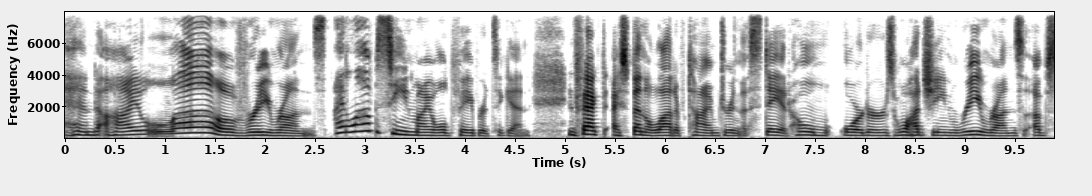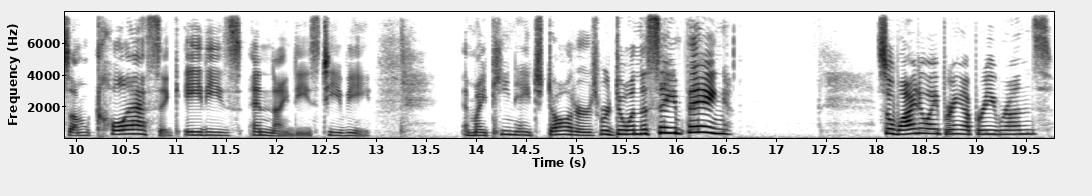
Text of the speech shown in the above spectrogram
And I love reruns. I love seeing my old favorites again. In fact, I spent a lot of time during the stay at home orders watching reruns of some classic 80s and 90s TV. And my teenage daughters were doing the same thing. So, why do I bring up reruns?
